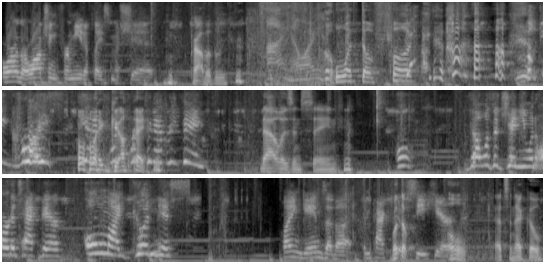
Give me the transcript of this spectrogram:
Or they're watching for me to play some shit. Probably. I know, are you? what the fuck? Fucking Christ! Oh He had my God. everything. that was insane. Oh, that was a genuine heart attack there. Oh my goodness. Playing games of uh, Impact What the- Seek here. Oh, that's an echo.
